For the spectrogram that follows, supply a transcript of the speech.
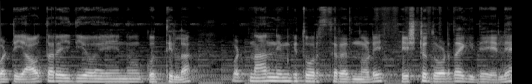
ಬಟ್ ಯಾವ ಥರ ಇದೆಯೋ ಏನು ಗೊತ್ತಿಲ್ಲ. ಬಟ್ ನಾನು ನಿಮಗೆ ತೋರಿಸ್ತಿರೋದು ನೋಡಿ, ಎಷ್ಟು ದೊಡ್ಡದಾಗಿದೆ ಎಲೆ.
